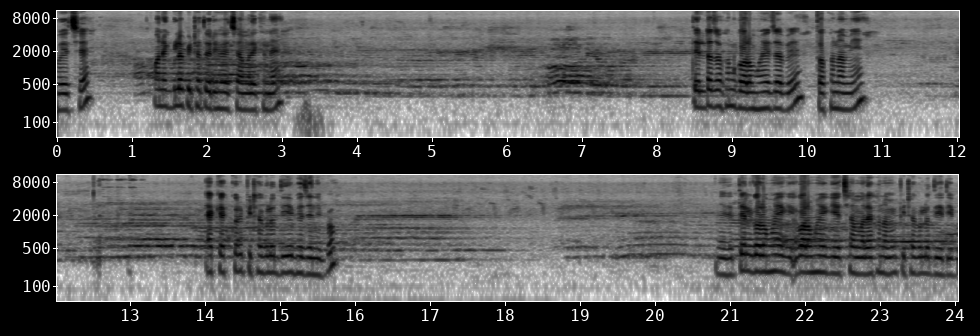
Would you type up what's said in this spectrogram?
হয়েছে। অনেকগুলো পিঠা তৈরি হয়েছে আমার এখানে। তেলটা যখন গরম হয়ে যাবে, তখন আমি এক এক করে পিঠাগুলো দিয়ে ভেজে নিব। এই যে তেল গরম হয়ে গরম হয়ে গিয়েছে, আমার এখন আমি পিঠাগুলো দিয়ে দিব।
